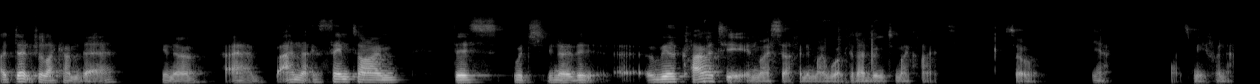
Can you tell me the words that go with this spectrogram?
I don't feel like I'm there, you know, um, and at the same time, this which you know the uh, real clarity in myself and in my work that I bring to my clients. So, yeah, that's me for now.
